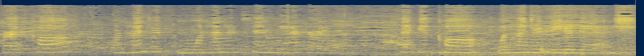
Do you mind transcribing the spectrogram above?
First call, 100 and 110 meter hurdle. Second call, 100 meter dash.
